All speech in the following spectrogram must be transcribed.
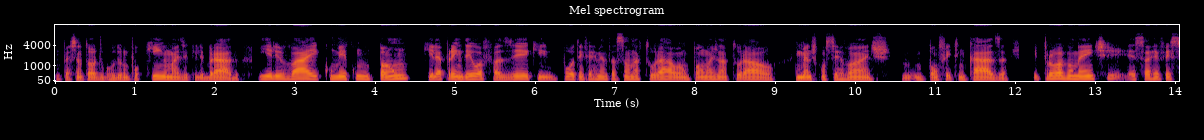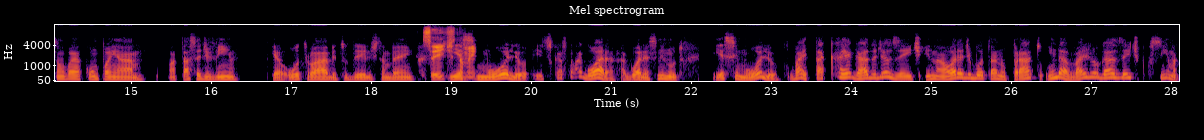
um percentual de gordura um pouquinho mais equilibrado. E ele vai comer com um pão que ele aprendeu a fazer, que, pô, tem fermentação natural, é um pão mais natural, com menos conservantes, um pão feito em casa. E provavelmente essa refeição vai acompanhar uma taça de vinho, que é outro hábito deles também. Azeite E também. esse molho, isso que eu ia falar agora, agora, nesse minuto. Esse molho vai estar carregado de azeite. E na hora de botar no prato, ainda vai jogar azeite por cima.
